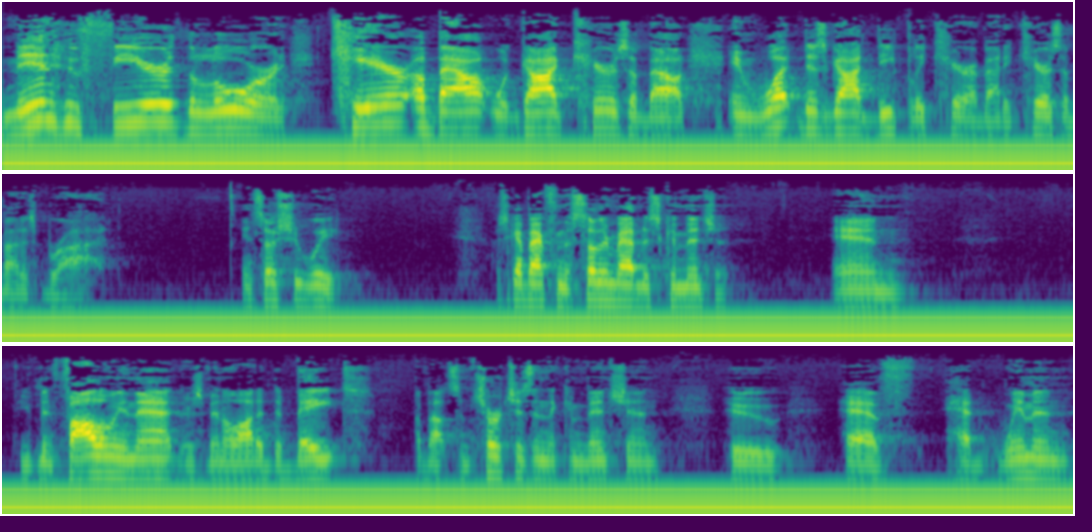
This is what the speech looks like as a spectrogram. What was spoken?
Men who fear the Lord care about what God cares about. And what does God deeply care about? He cares about his bride. And so should we. I just got back from the Southern Baptist Convention. And if you've been following that, there's been a lot of debate about some churches in the convention who have had women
